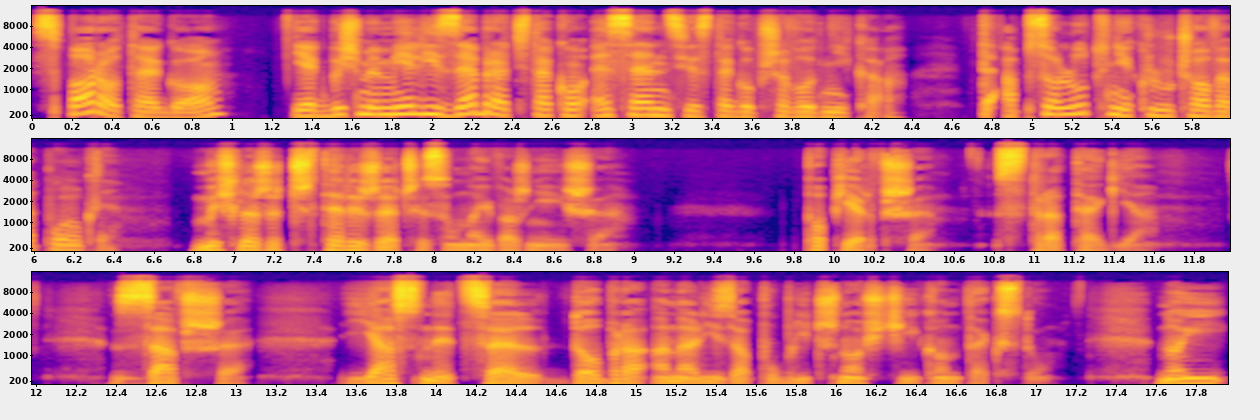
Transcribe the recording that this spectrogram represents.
Sporo tego, jakbyśmy mieli zebrać taką esencję z tego przewodnika. Te absolutnie kluczowe punkty. Myślę, że cztery rzeczy są najważniejsze. Po pierwsze, strategia. Zawsze jasny cel, dobra analiza publiczności i kontekstu. No i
